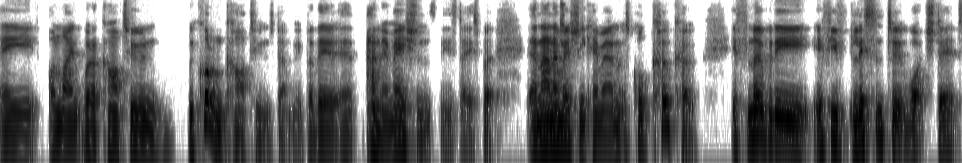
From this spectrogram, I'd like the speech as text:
a online when a cartoon we call them cartoons don't we? But they're uh, animations these days. But an animation came out and it was called coco. If nobody if you've listened to it watched it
